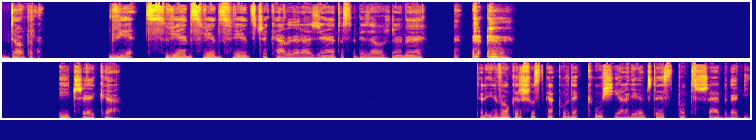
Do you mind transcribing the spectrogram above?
Dobra. Więc, więc, więc, więc czekamy na razie. To sobie założymy. I czekam. Ten invoker szóstka, kurde, kusi, ale nie wiem, czy to jest potrzebne mi.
